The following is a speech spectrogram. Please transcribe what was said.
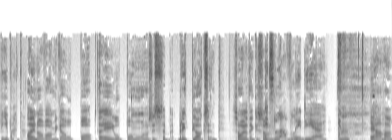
piipahtaa. Ainoa vaan mikä uppoo, tai ei uppoo muuhun, on siis se brittiaksentti. Se on jotenkin, se on... It's lovely, dear. Jaha.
